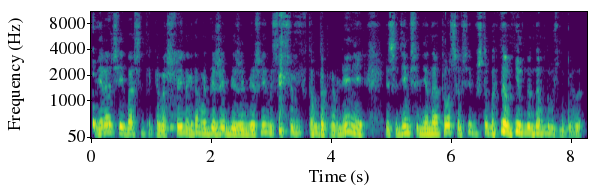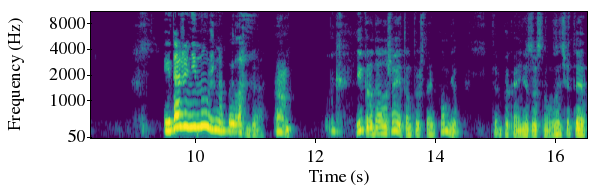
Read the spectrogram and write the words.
И раньше и башня такова, что иногда мы бежим, бежим, бежим, и совсем не в том направлении, и садимся не на то, совсем, чтобы нам, не, нам нужно было. И даже не нужно было. Да. И продолжает он то, что я помню, пока я не заснул. Значит, э,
